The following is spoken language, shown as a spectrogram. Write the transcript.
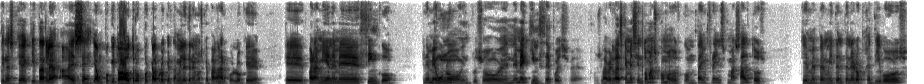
tienes que quitarle a ese y a un poquito a otro porque al broker también le tenemos que pagar. Por lo que eh, para mí en M5, en M1 incluso en M15, pues, eh, pues la verdad es que me siento más cómodo con timeframes más altos que me permiten tener objetivos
